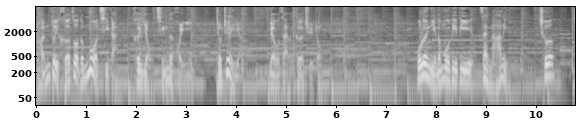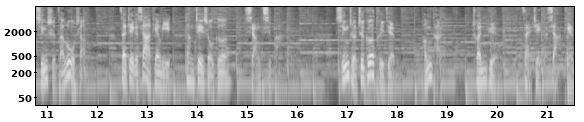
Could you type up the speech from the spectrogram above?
团队合作的默契感和友情的回忆，就这样留在了歌曲中。无论你的目的地在哪里，车行驶在路上，在这个夏天里，让这首歌响起吧。《行者之歌》推荐，彭坦，《穿越》。在这个夏天。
